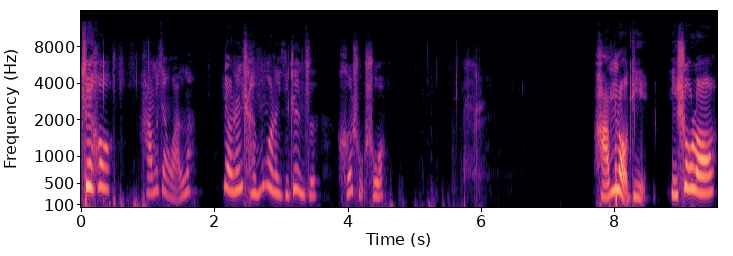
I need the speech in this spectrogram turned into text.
最后，蛤蟆讲完了，两人沉默了一阵子。河鼠说：“蛤蟆老弟，你受了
